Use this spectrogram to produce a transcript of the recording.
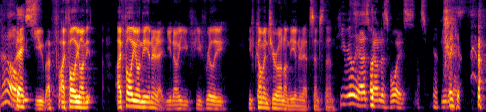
know. Thanks. he's- You, I, f- I follow you on the I follow you on the internet. You know, you've you've really you've come into your own on the internet since then. He really has found his voice. It's Yeah, beautiful. thank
